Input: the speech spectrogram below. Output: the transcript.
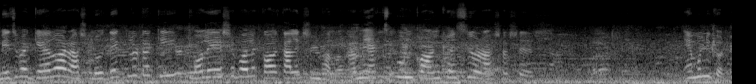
মেজবা গেল আর আসলো। দেখলোটা কি? বলে এসে বলে কালেকশন ভালো আমি এক স্পুন কর্ন খাইছি ওর আশা শেষ। এমনই করে।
